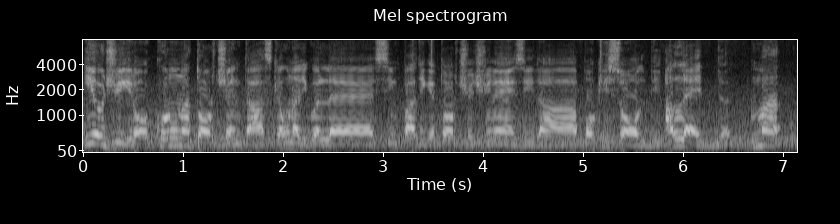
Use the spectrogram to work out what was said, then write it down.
Io giro con una torcia in tasca, una di quelle simpatiche torce cinesi da pochi soldi, a LED, ma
